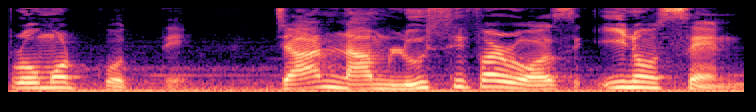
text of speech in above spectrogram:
প্রমোট করতে, যার নাম লুসিফার ওয়াজ ইনোসেন্ট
